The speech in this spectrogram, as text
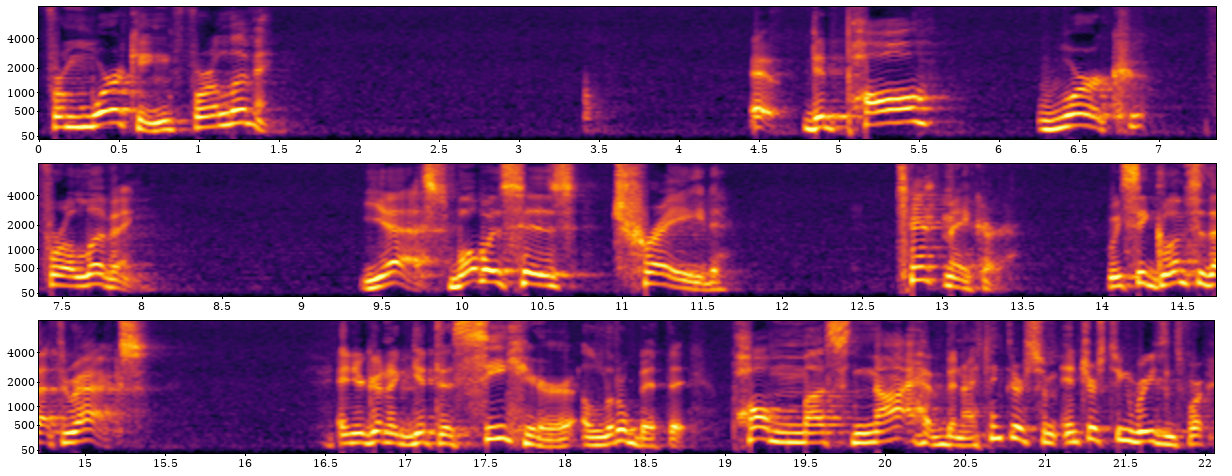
from working for a living? Uh, did Paul work for a living? Yes. What was his trade? Tent maker. We see glimpses of that through Acts. And you're going to get to see here a little bit that Paul must not have been, I think there's some interesting reasons for it.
